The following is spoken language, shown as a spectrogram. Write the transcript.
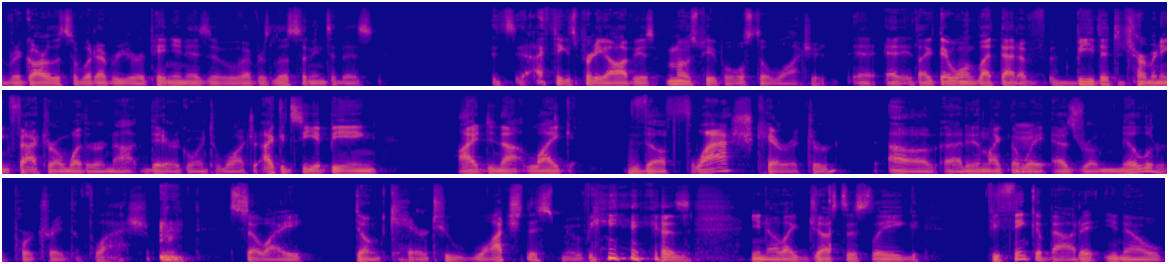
regardless of whatever your opinion is of whoever's listening to this, it's, I think it's pretty obvious. Most people will still watch it. And like they won't let that be the determining factor on whether or not they're going to watch it. I could see it being, I did not like the Flash character. Uh, I didn't like the mm. way Ezra Miller portrayed the Flash, so I don't care to watch this movie because, you know, like Justice League, if you think about it, you know,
